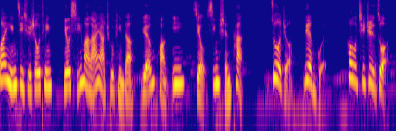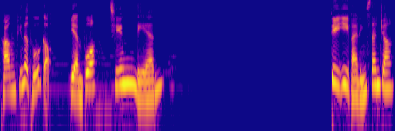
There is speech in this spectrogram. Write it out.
欢迎继续收听由喜马拉雅出品的《圆谎一九星神探》，作者：恋鬼，后期制作：躺平的土狗，演播：青莲。第一百零三章，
